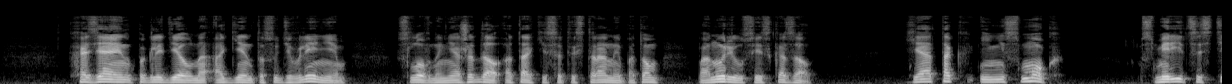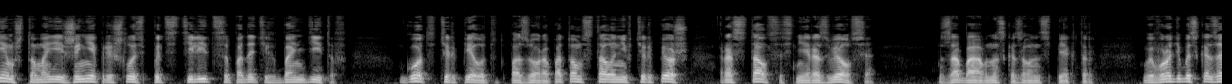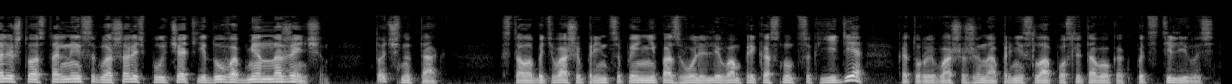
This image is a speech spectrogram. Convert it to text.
Хозяин поглядел на агента с удивлением, словно не ожидал атаки с этой стороны, потом понурился и сказал, «Я так и не смог смириться с тем, что моей жене пришлось подстелиться под этих бандитов. Год терпел этот позор, а потом стало не втерпешь, расстался с ней, развелся». «Забавно», — сказал инспектор, — вы вроде бы сказали, что остальные соглашались получать еду в обмен на женщин. Точно так. Стало быть, ваши принципы не позволили вам прикоснуться к еде, которую ваша жена принесла после того, как подстелилась,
